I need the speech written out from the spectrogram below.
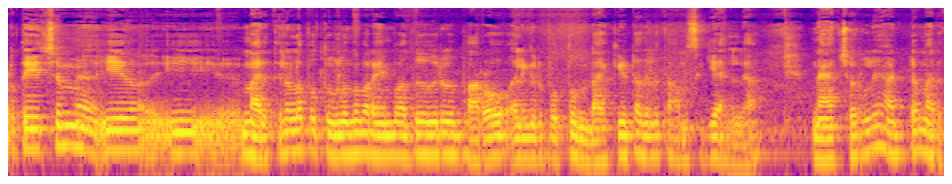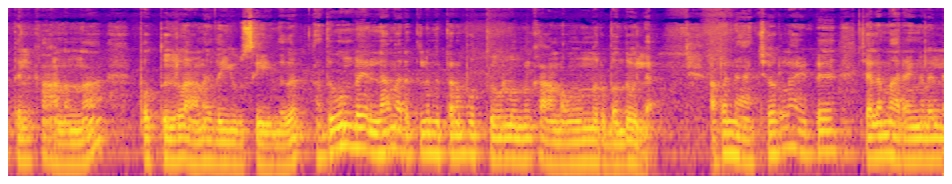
പ്രത്യേകിച്ചും ഈ ഈ മരത്തിലുള്ള പുത്തുകളെന്ന് പറയുമ്പോൾ അത് ഒരു ബറോ അല്ലെങ്കിൽ ഒരു പുത്ത് ഉണ്ടാക്കിയിട്ട് അതിൽ താമസിക്കുകയല്ല. നാച്ചുറലി ആയിട്ട് മരത്തിൽ കാണുന്ന പൊത്തുകളാണ് ഇത് യൂസ് ചെയ്യുന്നത്. അതുകൊണ്ട് എല്ലാ മരത്തിലും ഇത്തരം പൊത്തുകളൊന്നും കാണണമെന്ന് നിർബന്ധമില്ല. അപ്പം നാച്ചുറലായിട്ട് ചില മരങ്ങളിൽ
